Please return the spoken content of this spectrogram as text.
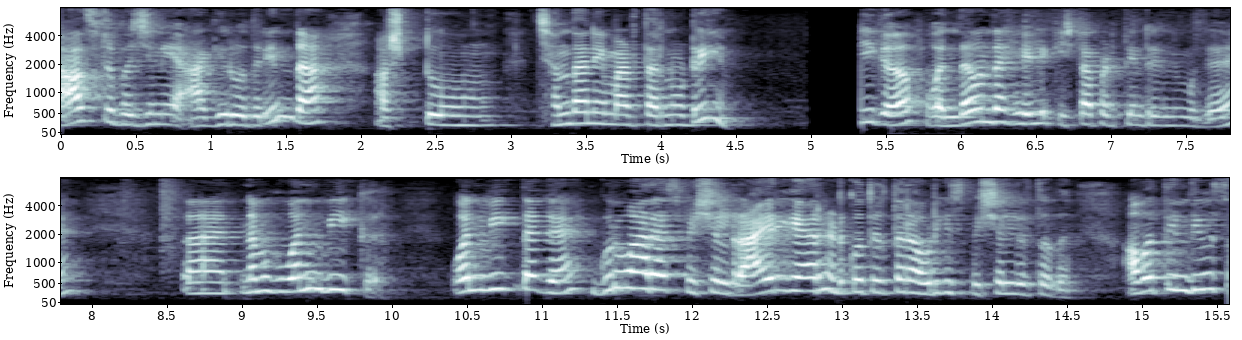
ಲಾಸ್ಟ್ ಭಜನೆ ಆಗಿರೋದ್ರಿಂದ ಅಷ್ಟು ಚಂದಾನೇ ಮಾಡ್ತಾರೆ ನೋಡ್ರಿ. ಈಗ ಒಂದ ಒಂದ ಹೇಳಲಿಕ್ಕೆ ಇಷ್ಟಪಡ್ತೀನಿ ರೀ ನಿಮಗೆ. ನಮಗೆ ಒನ್ ವೀಕ್ ಒನ್ ವೀಕ್ದಾಗ ಗುರುವಾರ ಸ್ಪೆಷಲ್ ರಾಯರಿಗೆ ಯಾರು ನಡ್ಕೋತಿರ್ತಾರೋ ಅವ್ರಿಗೆ ಸ್ಪೆಷಲ್ ಇರ್ತದೆ. ಅವತ್ತಿನ ದಿವಸ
